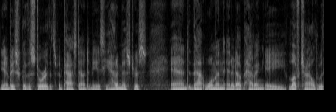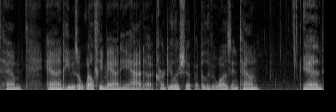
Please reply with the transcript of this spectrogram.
You know, basically the story that's been passed down to me is he had a mistress, and that woman ended up having a love child with him. And he was a wealthy man. He had a car dealership, I believe it was, in town. And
